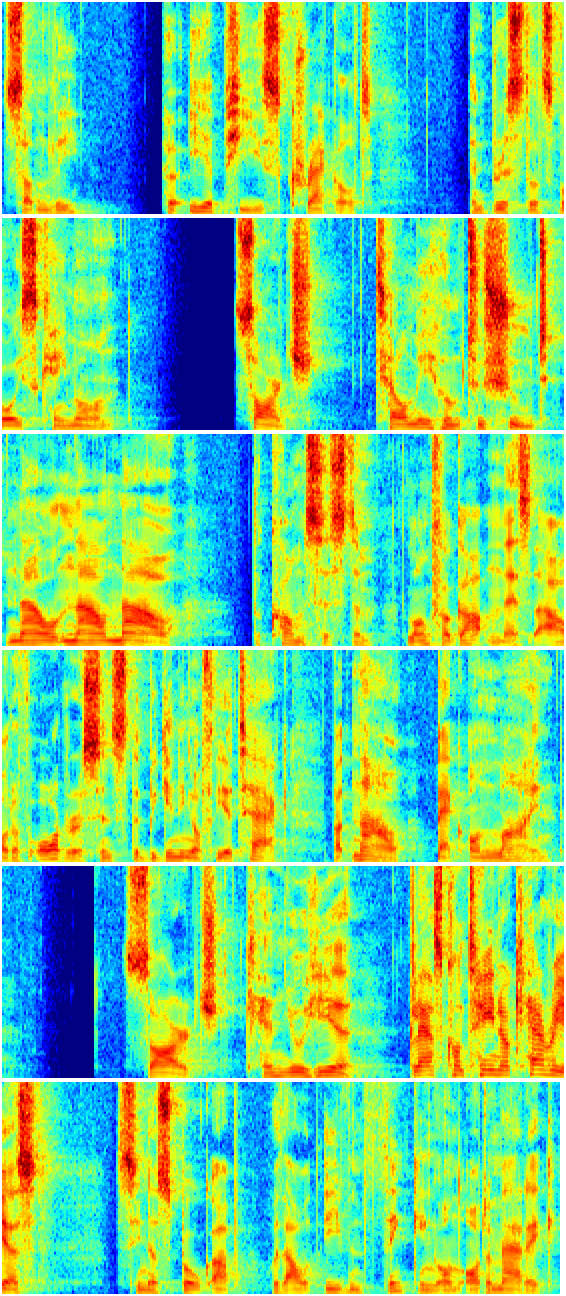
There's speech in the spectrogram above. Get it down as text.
Suddenly, her earpiece crackled, and Bristol's voice came on. Sarge, tell me whom to shoot. Now, now, now. The com system, long forgotten as out of order since the beginning of the attack, but now back online. Sarge, can you hear? Glass container carriers! Sina spoke up without even thinking on automatic.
